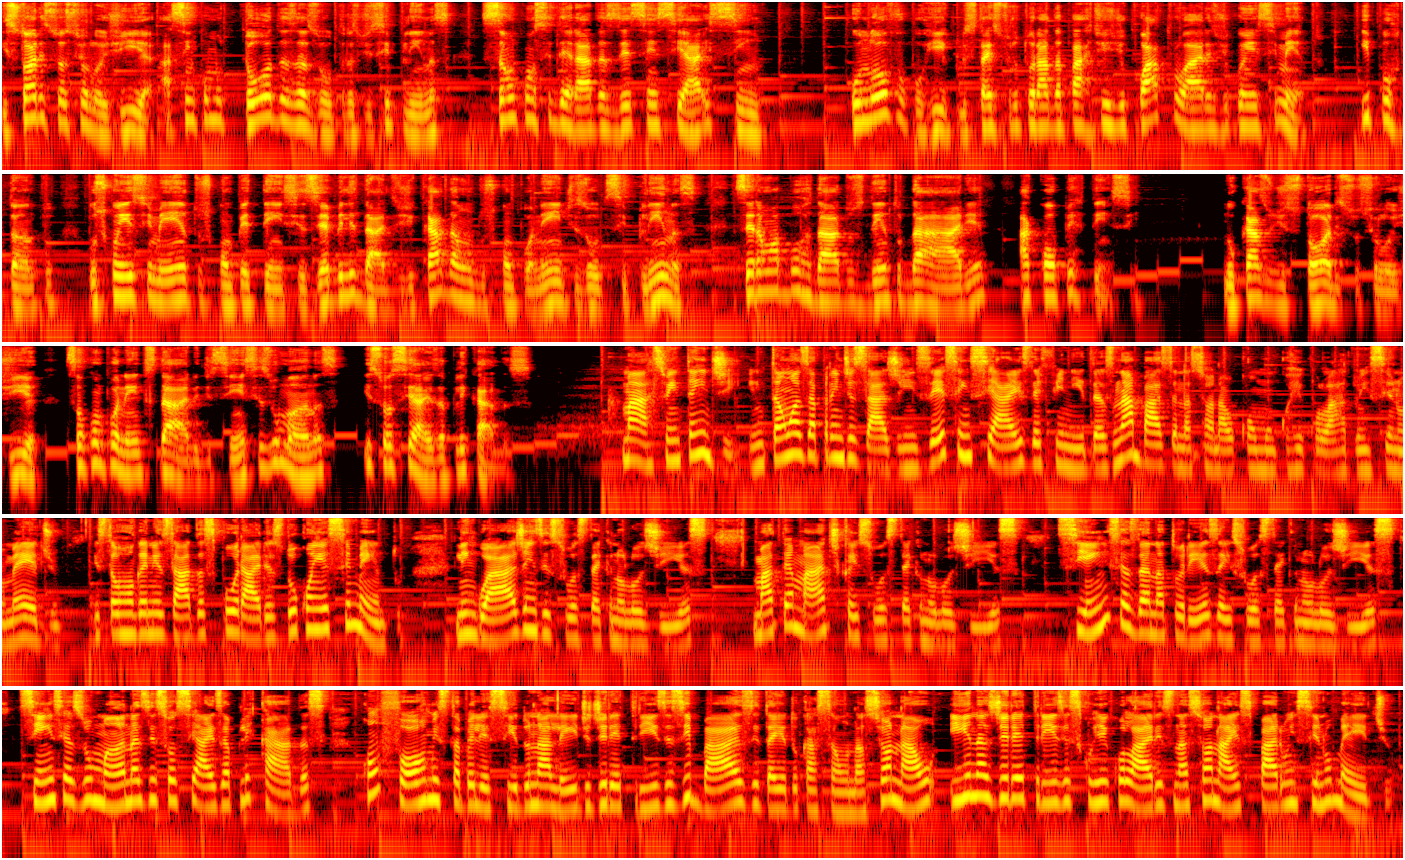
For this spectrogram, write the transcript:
História e Sociologia, assim como todas as outras disciplinas, são consideradas essenciais sim. O novo currículo está estruturado a partir de quatro áreas de conhecimento e, portanto, os conhecimentos, competências e habilidades de cada um dos componentes ou disciplinas serão abordados dentro da área a qual pertencem. No caso de História e Sociologia, são componentes da área de Ciências Humanas e Sociais Aplicadas. Márcio, entendi. Então, as aprendizagens essenciais definidas na Base Nacional Comum Curricular do Ensino Médio estão organizadas por áreas do conhecimento, linguagens e suas tecnologias, matemática e suas tecnologias, ciências da natureza e suas tecnologias, ciências humanas e sociais aplicadas, conforme estabelecido na Lei de Diretrizes e Base da Educação Nacional e nas Diretrizes Curriculares Nacionais para o Ensino Médio.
